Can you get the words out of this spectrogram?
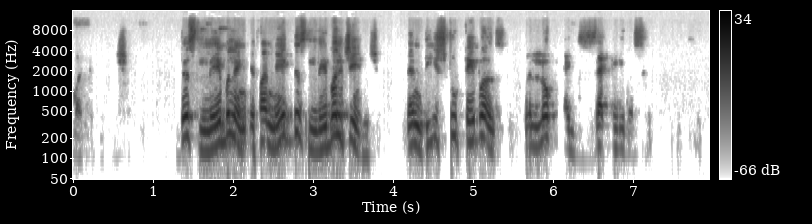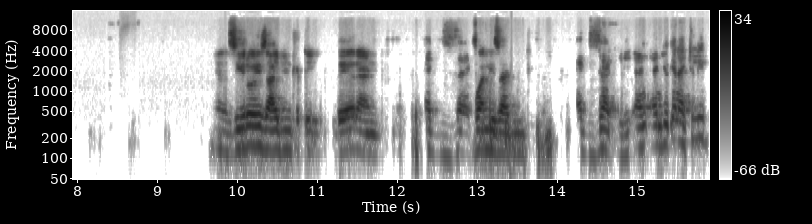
multiplication. this labeling, if I make this label change, then these two tables will look exactly the same. Yeah, zero is identity there and exactly one is identity. Exactly. And, and you can actually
